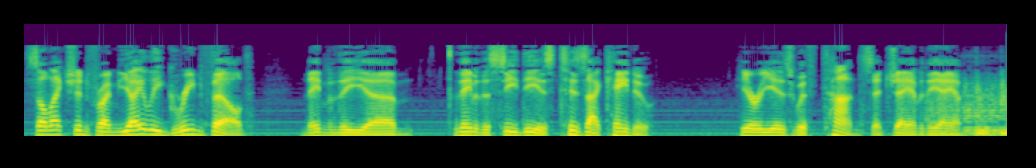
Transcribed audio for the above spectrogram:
selection from Yoeli Greenfeld. Name of the um, name of the CD is Tizakenu. Here he is with Tons at JM in the AM.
